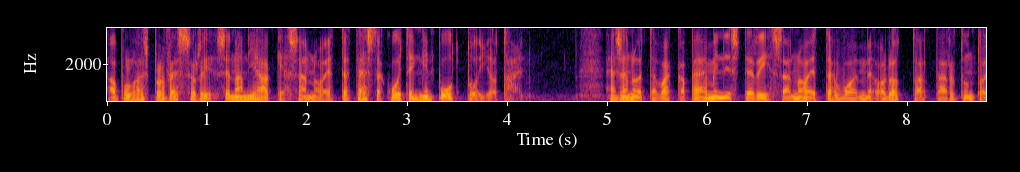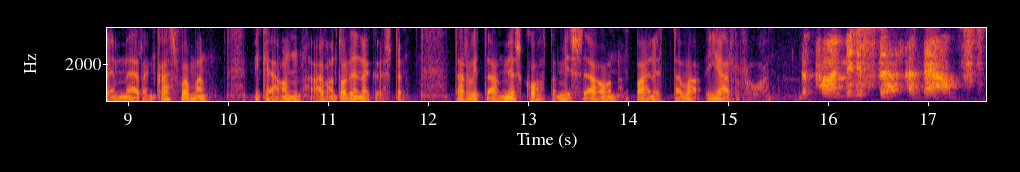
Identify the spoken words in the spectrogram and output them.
Apulaisprofessori Senan Jaake sanoi, että tästä kuitenkin puuttui jotain. Hän sanoi, että vaikka pääministeri sanoi, että voimme odottaa tartuntojen määrän kasvavan, mikä on aivan todennäköistä, tarvitaan myös kohta, missä on painettava jarrua. The prime minister announced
